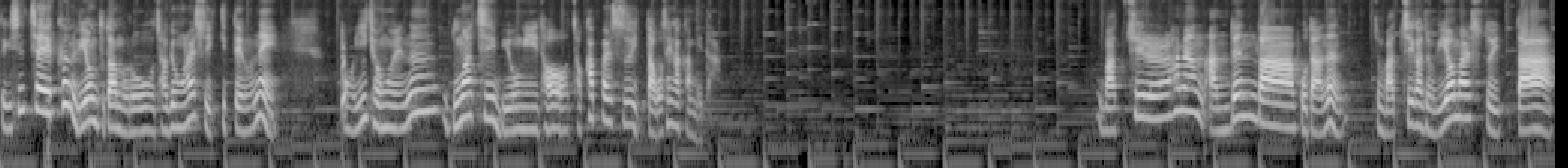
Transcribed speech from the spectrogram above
되게 신체에 큰 위험 부담으로 작용을 할 수 있기 때문에 어, 이 경우에는 무마취 미용이 더 적합할 수 있다고 생각합니다. 마취를 하면 안 된다 보다는 좀 마취가 좀 위험할 수도 있다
